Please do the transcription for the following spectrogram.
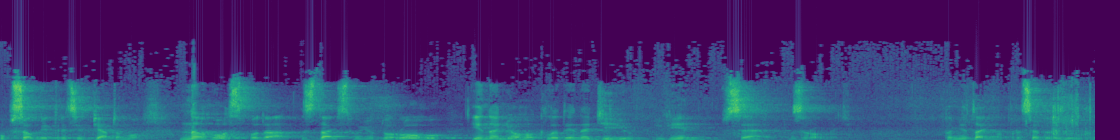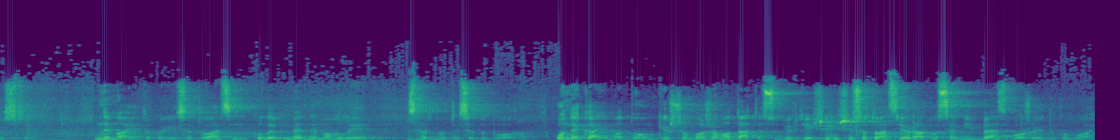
у Псалмі 35: на Господа здай свою дорогу і на нього клади надію, Він все зробить. Пам'ятаємо про це, дорогі у Христі. Немає такої ситуації, коли б ми не могли звернутися до Бога. Уникаємо думки, що можемо дати собі в тій чи іншій ситуації раду самі, без Божої допомоги.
